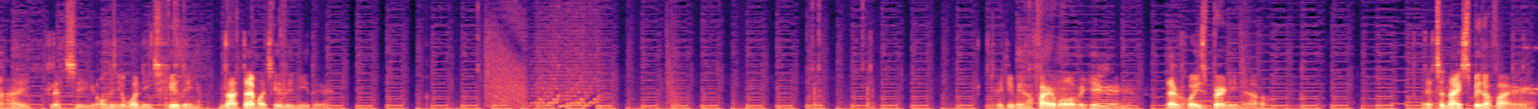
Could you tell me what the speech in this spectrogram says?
I let's see, only one needs healing. Not that much healing either. Okay, give me a fireball over here. Everybody's burning now. It's a nice bit of fire.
